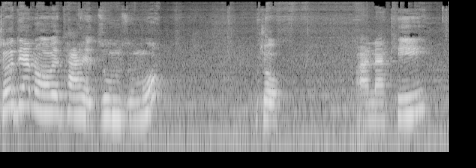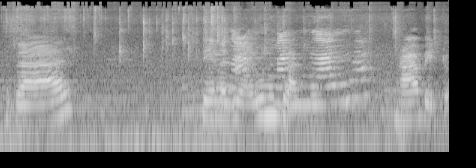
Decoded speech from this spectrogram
જો ત્યાંનું હવે થાય ઝૂમ ઝૂમ જો. આ નાખી રાય તેલ હજી આવ્યું નથી લાગતું. હા બેટો.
